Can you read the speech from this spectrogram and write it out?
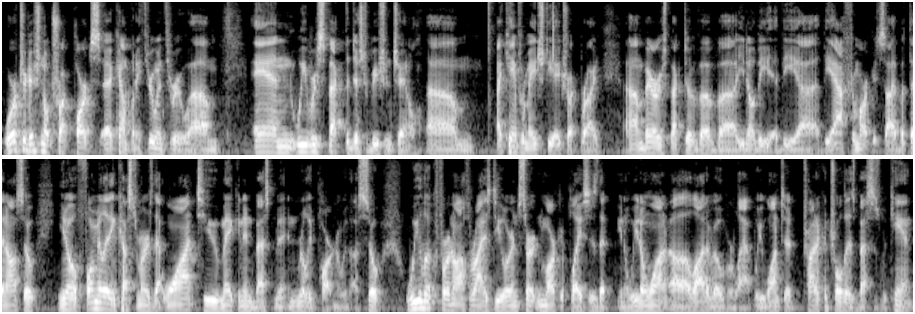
we're a traditional truck parts uh, company through and through, um, and we respect the distribution channel. Um, I came from HDA Truck Pride, um, very respective of uh, you know the the uh, the aftermarket side, but then also you know formulating customers that want to make an investment and really partner with us. So we look for an authorized dealer in certain marketplaces that you know we don't want a, a lot of overlap. We want to try to control that as best as we can,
